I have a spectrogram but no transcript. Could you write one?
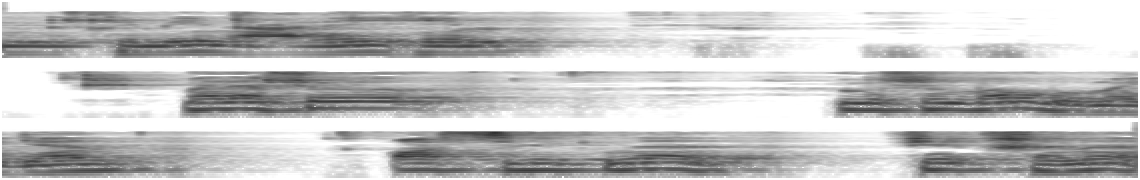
المسلمين عليهم mana shu musulmon bo'lmagan ozchilikni fiqhini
